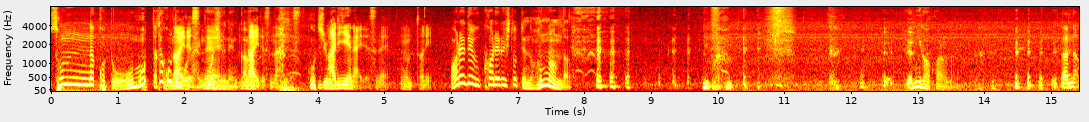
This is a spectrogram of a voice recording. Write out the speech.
そんなこと思ったこともない。ですね。50年間。ないですないです。50ありえないですね。本当に。あれで浮かれる人って何なんだ？意味がわからない、あな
